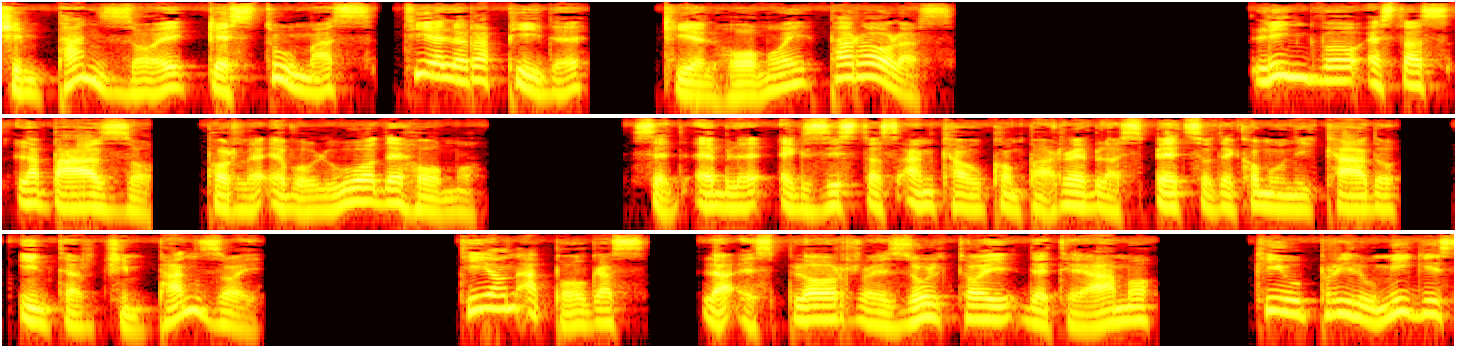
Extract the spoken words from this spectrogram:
Cimpanzoi gestumas tiel rapide, kiel homoi parolas. Lingvo estas la baso por la evoluo de homo. Sed eble existas ancau comparebla spezzo de comunicado inter cimpanzoi. Tion apogas la esplor resultoi de teamo quiu prilumigis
